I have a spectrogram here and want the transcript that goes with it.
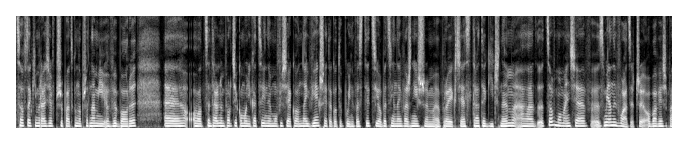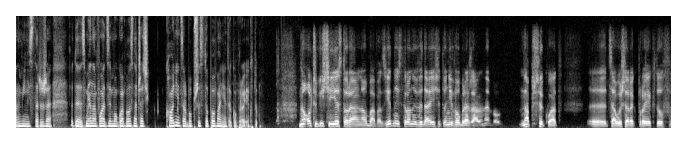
co w takim razie w przypadku, no przed nami wybory, e, o Centralnym Porcie Komunikacyjnym mówi się jako o największej tego typu inwestycji, obecnie najważniejszym projekcie strategicznym. A co w momencie zmiany władzy? Czy obawia się pan minister, że zmiana władzy mogłaby oznaczać koniec albo przystopowanie tego projektu? No oczywiście jest to realna obawa. Z jednej strony wydaje się to niewyobrażalne, bo na przykład cały szereg projektów e,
